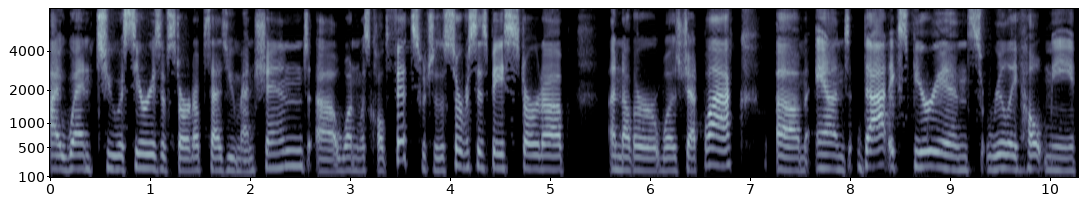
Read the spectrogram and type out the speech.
I went to a series of startups, as you mentioned. Uh, one was called Fitz, which is a services based startup. Another was Jetblack. Um, and that experience really helped me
